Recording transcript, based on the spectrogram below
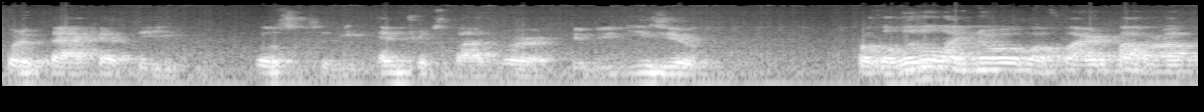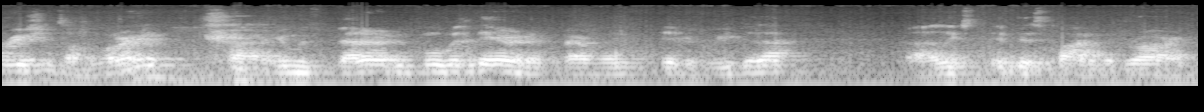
put it back at the, closer to the entrance spot where it'd be easier. For the little I know about fire department operations, I'm learning, uh, it was better to move it there, and apparently they've agreed to that, uh, at least in this part of the drawing.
